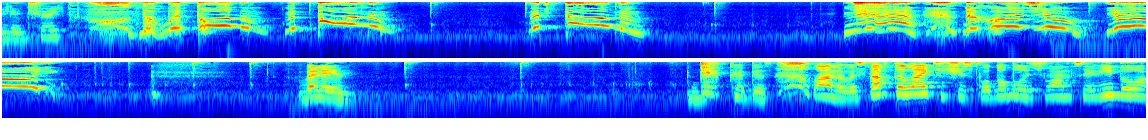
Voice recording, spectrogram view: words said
Блін, що й. О, Да ми тонем! Ми тонем! Ми не хочу! Яй! Блін. Капець. Ладно, ви ставте лайки, чи сподобалось вам це відео.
